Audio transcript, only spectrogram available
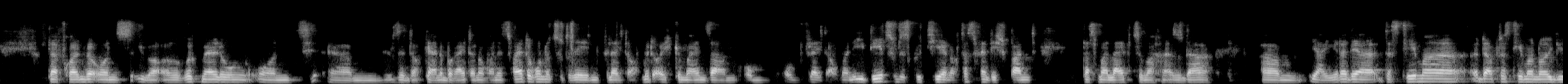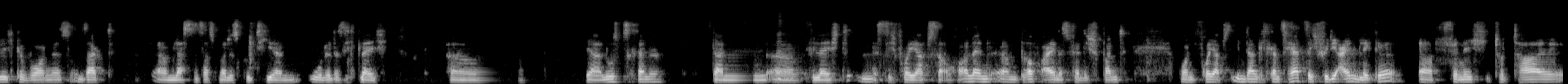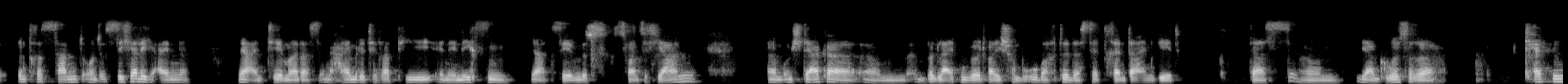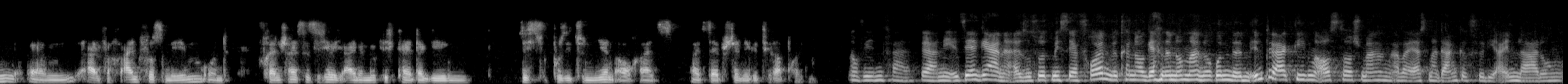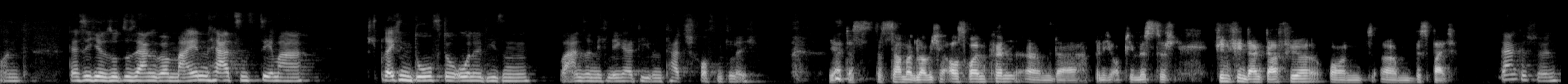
Da freuen wir uns über eure Rückmeldungen und ähm, sind auch gerne bereit, da noch mal eine zweite Runde zu drehen, vielleicht auch mit euch gemeinsam, um, um vielleicht auch mal eine Idee zu diskutieren. Auch das fände ich spannend, das mal live zu machen. Also da, ähm, ja, jeder, der das Thema, der auf das Thema neugierig geworden ist und sagt, ähm, lasst uns das mal diskutieren, ohne dass ich gleich äh, ja, losrenne, dann äh, vielleicht lässt sich Frau Japs da auch online ähm, drauf ein. Das fände ich spannend. Und Frau Japs, Ihnen danke ich ganz herzlich für die Einblicke. Äh, Finde ich total interessant und ist sicherlich ein, ja, ein Thema, das in Heilmitteltherapie in den nächsten ja, 10 bis 20 Jahren ähm, und stärker ähm, begleiten wird, weil ich schon beobachte, dass der Trend dahin geht, dass ähm, ja, größere Ketten ähm, einfach Einfluss nehmen und Franchise ist sicherlich eine Möglichkeit dagegen, sich zu positionieren, auch als, als selbstständige Therapeuten. Auf jeden Fall. Ja, nee, sehr gerne. Also es würde mich sehr freuen. Wir können auch gerne nochmal eine Runde im interaktiven Austausch machen. Aber erstmal danke für die Einladung und dass ich hier sozusagen über mein Herzensthema sprechen durfte, ohne diesen wahnsinnig negativen Touch, hoffentlich. Ja, das, das haben wir, glaube ich, ausräumen können. Ähm, da bin ich optimistisch. Vielen, vielen Dank dafür und ähm, bis bald. Dankeschön.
